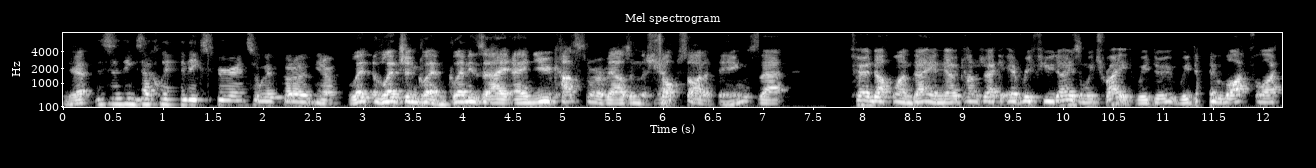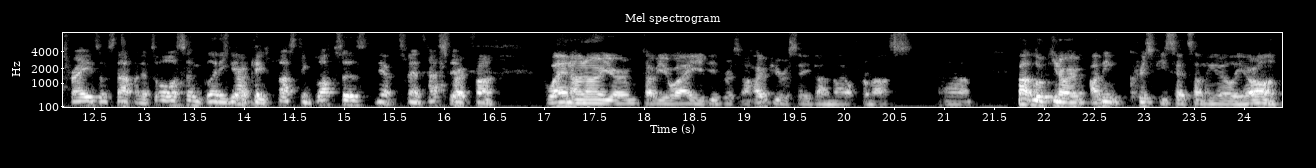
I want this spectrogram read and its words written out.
Yeah. this is exactly the experience that we've got to, you know, Le- Legend Glenn. Glenn is a, a new customer of ours in the shop side of things that turned up one day and now he comes back every few days and we trade. We do we do like for like trades and stuff and it's awesome. Glenn he It's keeps busting boxes. Yeah. It's fantastic. Great fun. Glenn, I know you're in WA. You did. Re- I hope you received our mail from us. Um, but look, you know, I think Crispy said something earlier on.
